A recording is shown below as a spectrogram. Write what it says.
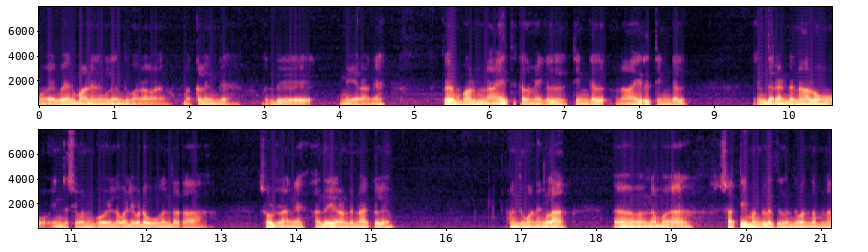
வெவ்வேறு மாநிலங்கள்லேருந்து வர மக்கள் இங்கே வந்து குமியறாங்க. பெரும்பாலும் ஞாயிற்றுக்கிழமைகள் திங்கள் ஞாயிறு திங்கள் இந்த ரெண்டு நாளும் இந்த சிவன் கோயிலை வழிபட உகந்ததாக சொல்கிறாங்க அந்த இரண்டு நாட்களும் வந்து வணங்கலாம். நம்ம சத்தியமங்கலத்துலேருந்து வந்தோம்னா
